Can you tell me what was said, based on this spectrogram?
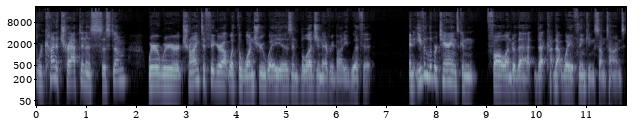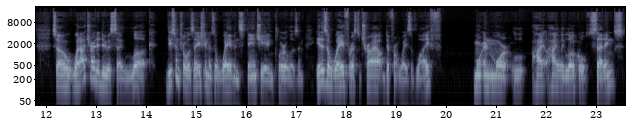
we're kind of trapped in a system where we're trying to figure out what the one true way is and bludgeon everybody with it. And even libertarians can fall under that that that way of thinking sometimes. So what i try to do is say look decentralization is a way of instantiating pluralism. It is a way for us to try out different ways of life, more and more high, highly local settings.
